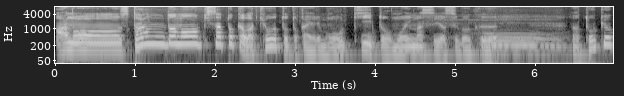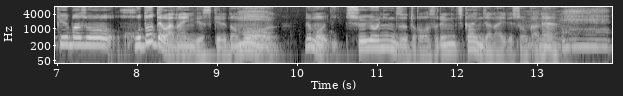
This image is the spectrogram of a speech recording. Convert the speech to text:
あのースタンドの大きさとかは京都とかよりも大きいと思いますよすごく。東京競馬場ほどではないんですけれども、でも収容人数とかはそれに近いんじゃないでしょうかね。ええ。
